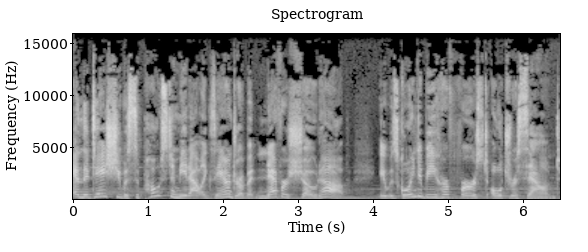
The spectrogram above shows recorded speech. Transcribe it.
And the day she was supposed to meet Alexandra but never showed up, it was going to be her first ultrasound.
